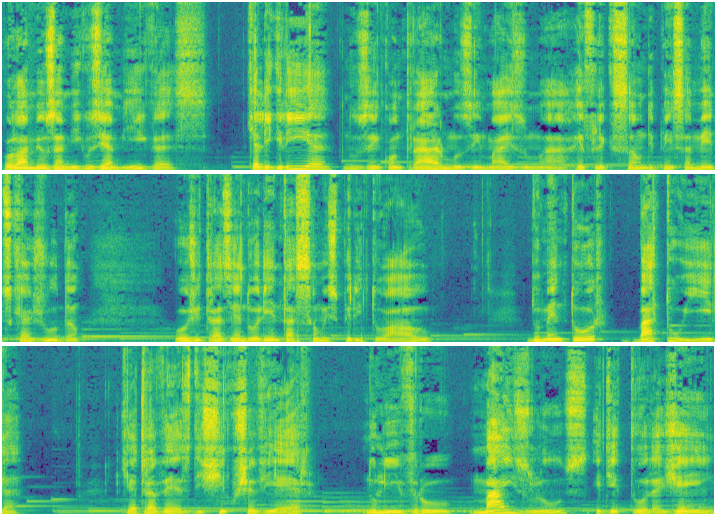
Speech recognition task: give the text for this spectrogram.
Olá, meus amigos e amigas. Que alegria nos encontrarmos em mais uma reflexão de pensamentos que ajudam, hoje trazendo orientação espiritual do mentor Batuíra, que através de Chico Xavier, no livro Mais Luz, editora GEM,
